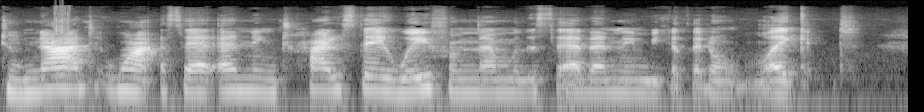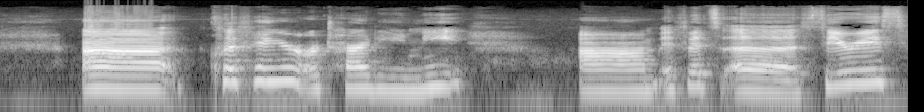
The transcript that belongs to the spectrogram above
Do not want a sad ending. Try to stay away from them with a sad ending because I don't like it. Uh, cliffhanger or tardy and neat. Um, if it's a series,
